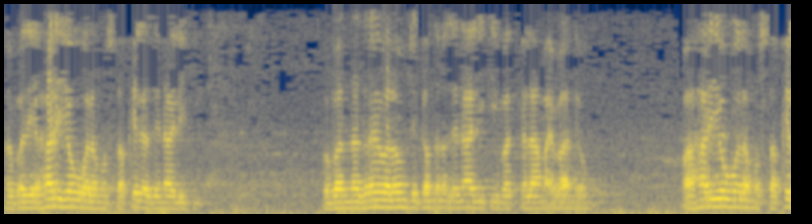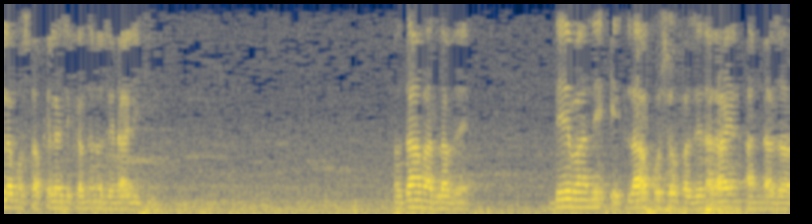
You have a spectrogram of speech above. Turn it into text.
نو پر هر یو ولا مستقل زنا لیکي په بد نظر ولوم چې کوم نه زنا لیکي بد کلامه باندې هم په هر یو ولا مستقل مستقل چې کوم نه زنا لیکي نو دا مطلب دی دی باندې اطلاق شو فزن العين النظر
